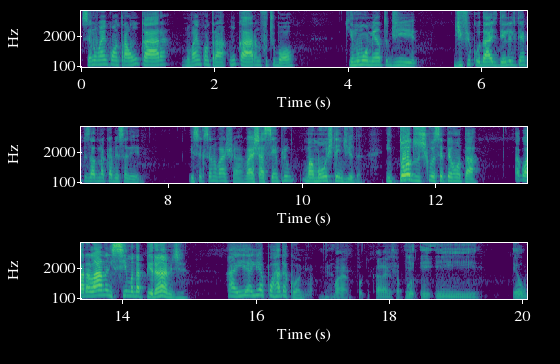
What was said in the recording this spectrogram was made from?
você não vai encontrar um cara, não vai encontrar um cara no futebol que no momento de dificuldade dele, ele tenha pisado na cabeça dele. Isso é que você não vai achar. Vai achar sempre uma mão estendida. Em todos os que você perguntar. Agora, lá em cima da pirâmide, aí ali a porrada come. Mano, pô, do caralho essa porra. E, e- e eu,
